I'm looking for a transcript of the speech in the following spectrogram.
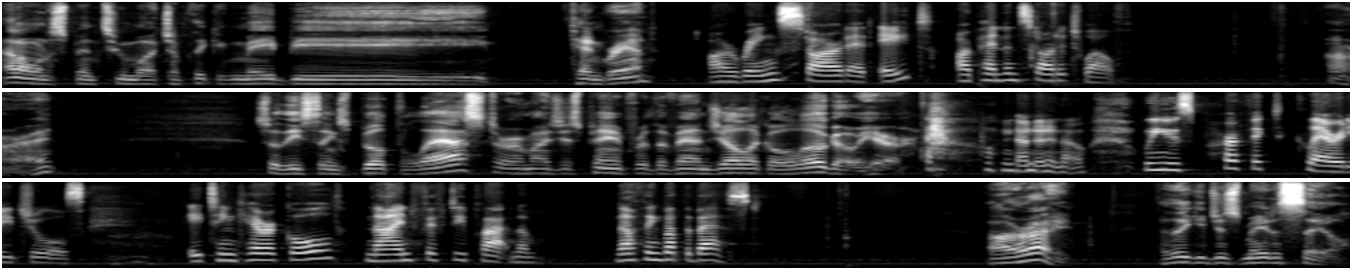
I don't want to spend too much. I'm thinking maybe 10 grand? Our rings start at 8, our pendants start at 12. All right. So these things built to last, or am I just paying for the Vangelico logo here? no, no, no, no. We use perfect clarity jewels. 18 karat gold, 950 platinum. Nothing but the best. All right. I think you just made a sale.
